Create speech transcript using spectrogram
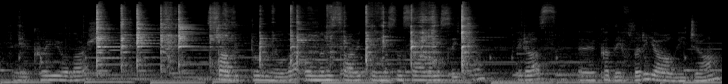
e, kayıyorlar sabit durmuyorlar. Onların sabit durmasını sağlaması için biraz e, kadayıfları yağlayacağım.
